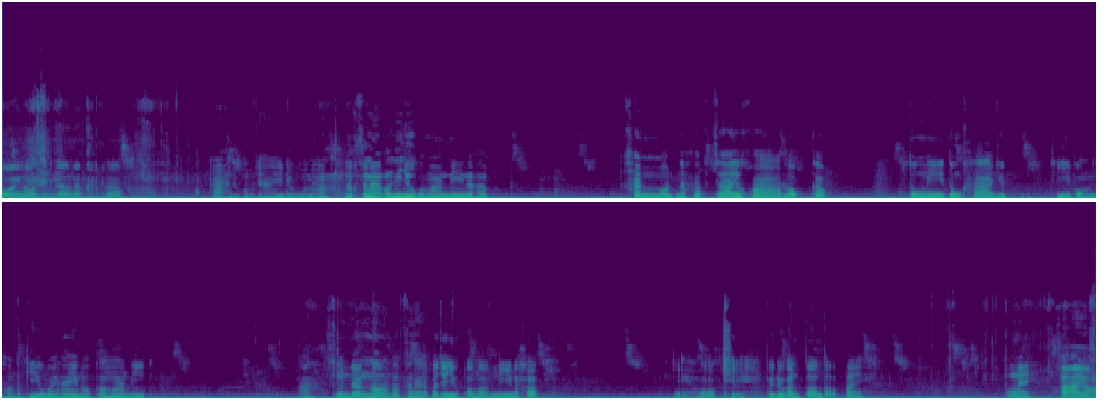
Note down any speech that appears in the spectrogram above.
ร้อยน็อตแล้วนะครับ อะเดี๋ยวผมจะให้ดูนะ ลักษณะก็จะอยู่ประมาณนี้นะครับ ขันน็อตนะครับ ซ้ายขวาล็อกกับตรงนี้ตรงขายึดที่ผมทำเกลียวไว้ให้เนาะประมาณนี้อะส่วนด้านนอกลักษณะก็จะอยู่ประมาณนี้นะครับโอเค ไปดูขั้นตอนต่อไป ตรงไหนซ้ายเหรอ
